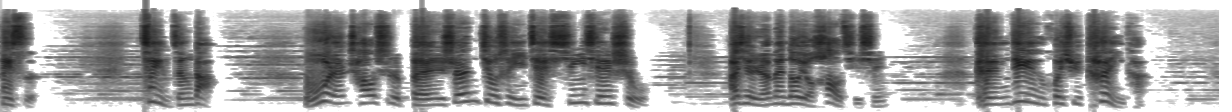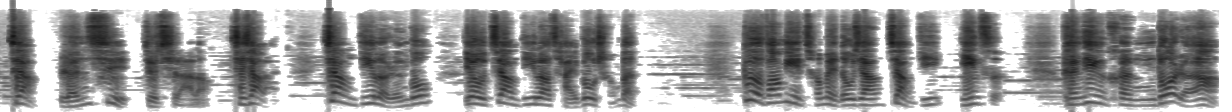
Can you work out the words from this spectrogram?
第四，竞争大，无人超市本身就是一件新鲜事物，而且人们都有好奇心，肯定会去看一看，这样人气就起来了。接下来降低了人工，又降低了采购成本。各方面成本都将降低，因此肯定很多人啊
